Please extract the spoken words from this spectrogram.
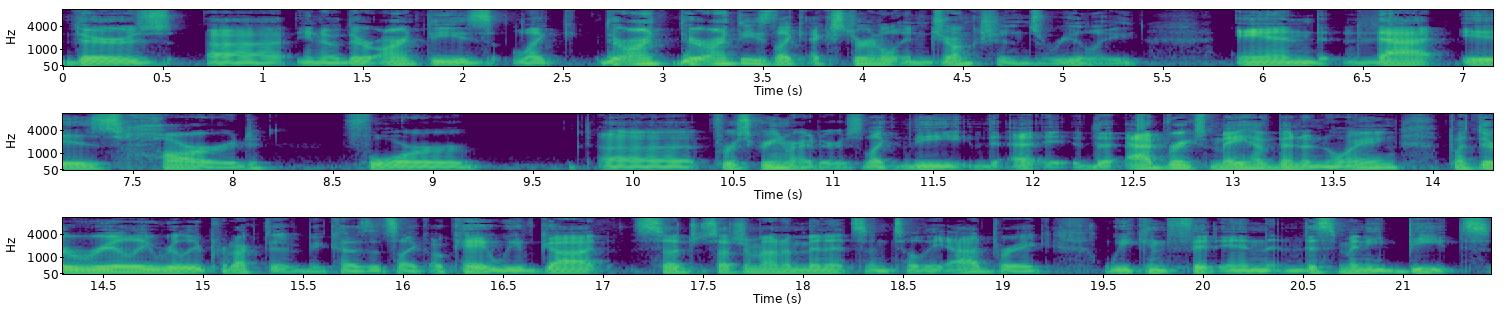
there's uh you know there aren't these like there aren't there aren't these like external injunctions really and that is hard for uh for screenwriters. Like the the, uh, the ad breaks may have been annoying but they're really really productive because it's like okay we've got such such amount of minutes until the ad break. We can fit in this many beats.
